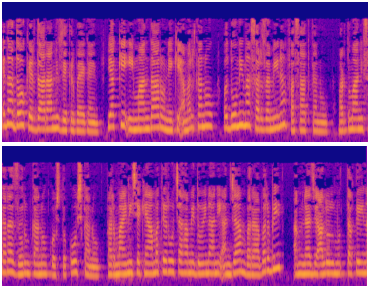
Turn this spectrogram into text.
ادا دو کردارانی ذکر بہ گئیں یک کی ایماندار و نیک عمل کنو و دومی ماں سرزمین فساد کنو مردمانی سرا ظلم کنو، کشت و کوش کنو۔ فرمائنی سے قیامت روچا ہمیں دوینانی انجام برابر بھی ام نجعل المتقین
